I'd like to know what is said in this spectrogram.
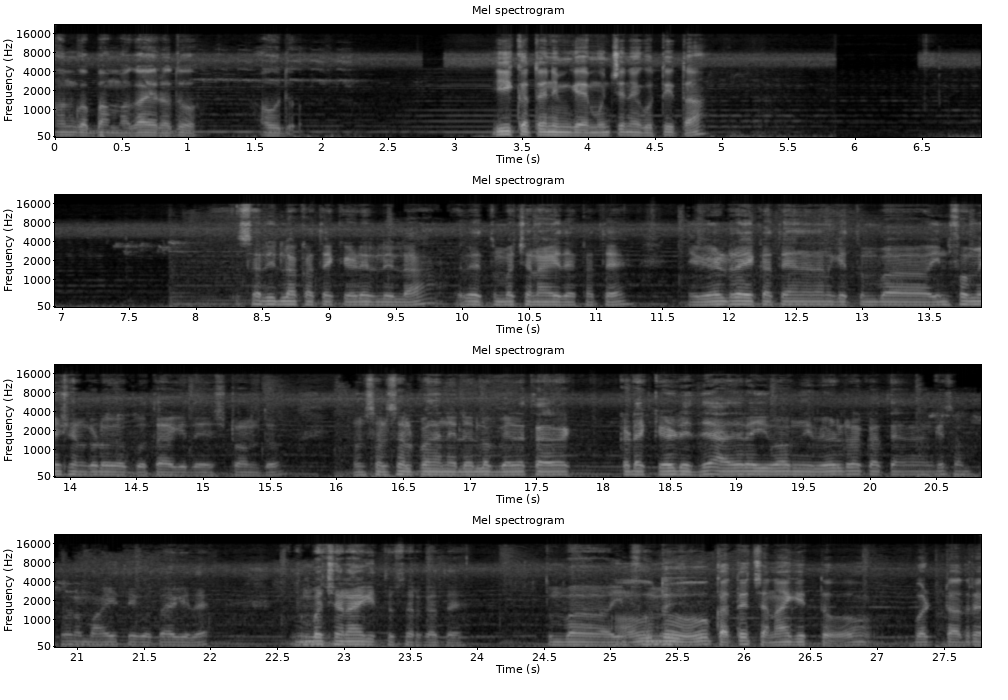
ಅವನಿಗೊಬ್ಬ ಮಗ ಇರೋದು ಹೌದು. ಈ ಕತೆ ನಿಮಗೆ ಮುಂಚೆನೇ ಗೊತ್ತಿತ್ತಾ? ಸರ್, ಇಲ್ಲ ಕತೆ ಕೇಳಿರಲಿಲ್ಲ. ಅದೇ ತುಂಬ ಚೆನ್ನಾಗಿದೆ ಕತೆ. ನೀವು ಹೇಳಿದ್ರೆ ಈ ಕಥೆಯಿಂದ ನನಗೆ ತುಂಬ ಇನ್ಫಾರ್ಮೇಷನ್ಗಳು ಗೊತ್ತಾಗಿದೆ ಎಷ್ಟೊಂದು. ಒಂದು ಸ್ವಲ್ಪ ಸ್ವಲ್ಪ ನಾನು ಎಲ್ಲೆಲ್ಲೋ ಬೇರೆ ಥರ ಕಡೆ ಕೇಳಿದ್ದೆ ಆದರೆ ಇವಾಗ ನೀವು ಹೇಳಿರೋ ಕತೆ ನನಗೆ ಸಂಪೂರ್ಣ ಮಾಹಿತಿ ಗೊತ್ತಾಗಿದೆ. ತುಂಬ ಚೆನ್ನಾಗಿತ್ತು ಸರ್ ಕತೆ. ತುಂಬ ಹೌದು ಕತೆ ಚೆನ್ನಾಗಿತ್ತು ಬಟ್ ಆದರೆ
